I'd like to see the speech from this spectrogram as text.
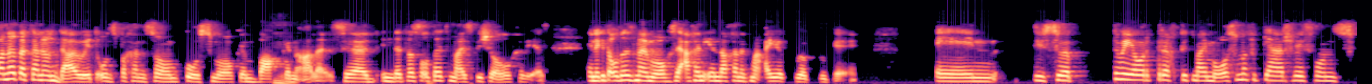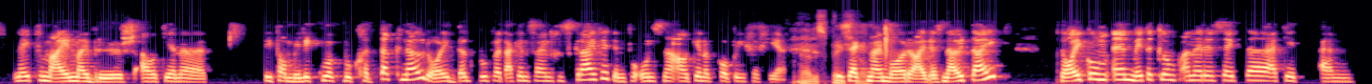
vandat ek kan onthou het ons begin saam kos maak en bak en alles. So en dit was altyd vir my spesiaal geweest. En ek het altyd my ma gesê ek gaan eendag gaan ek my eie kookboek hê. En dis so 2 jaar terug toe my ma sommer vir Kersfees vir ons net vir my en my broers elkeen 'n die familie kookboek getik nou, daai dik boek wat ek en sy in geskryf het en vir ons nou elkeen 'n koppie gegee. Ja, dis Dis ek spesiaal. my ma raai, dis nou tyd. Daai kom in met 'n klomp ander resepte. Ek het 'n um,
